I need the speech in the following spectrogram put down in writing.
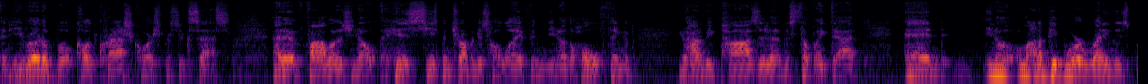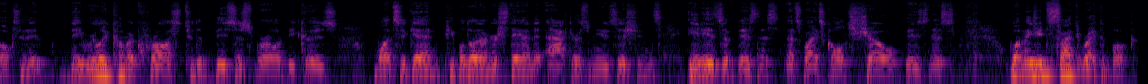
and he wrote a book called Crash Course for Success, and it follows, you know, his he's been drumming his whole life, and you know, the whole thing of, you know, how to be positive and stuff like that. And you know, a lot of people are writing these books, and it they really come across to the business world because once again, people don't understand that actors and musicians, it is a business. That's why it's called show business. What made you decide to write the book?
